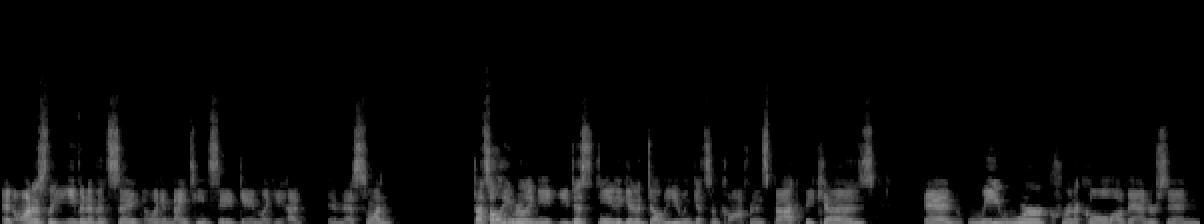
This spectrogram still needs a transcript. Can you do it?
and honestly, even if it's say like a 19 save game like he had in this one, that's all you really need. You just need to get a W and get some confidence back because, and we were critical of Anderson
